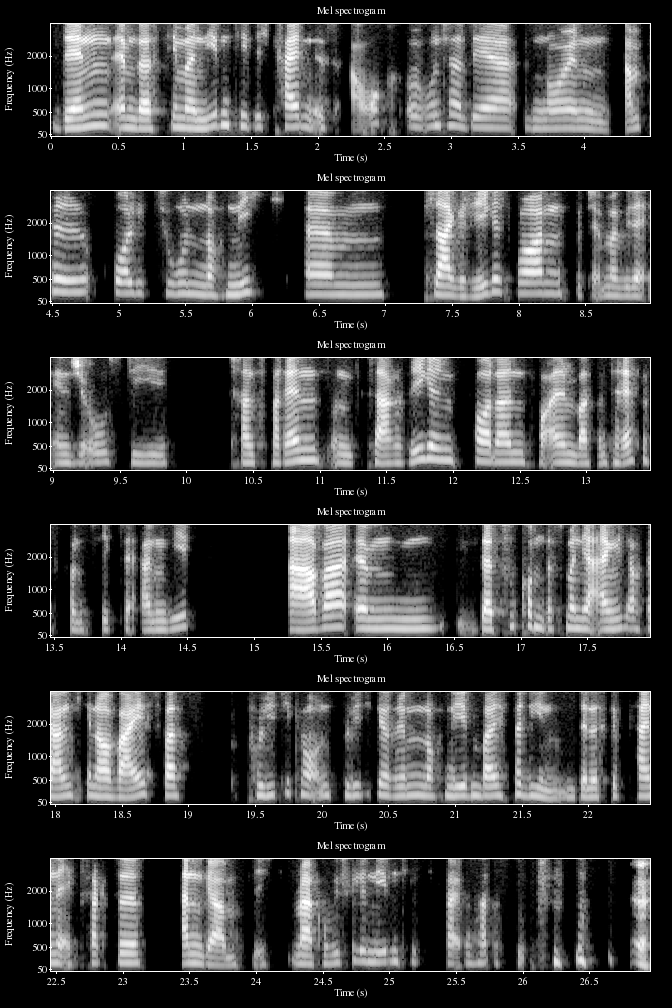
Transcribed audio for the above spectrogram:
Denn ähm, das Thema Nebentätigkeiten ist auch äh, unter der neuen Ampelkoalition noch nicht ähm, klar geregelt worden. Es gibt ja immer wieder NGOs, die Transparenz und klare Regeln fordern, vor allem was Interessenskonflikte angeht. Aber ähm, dazu kommt, dass man ja eigentlich auch gar nicht genau weiß, was Politiker und Politikerinnen noch nebenbei verdienen. Denn es gibt keine exakte Angabenpflicht. Marco, wie viele Nebentätigkeiten hattest du?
